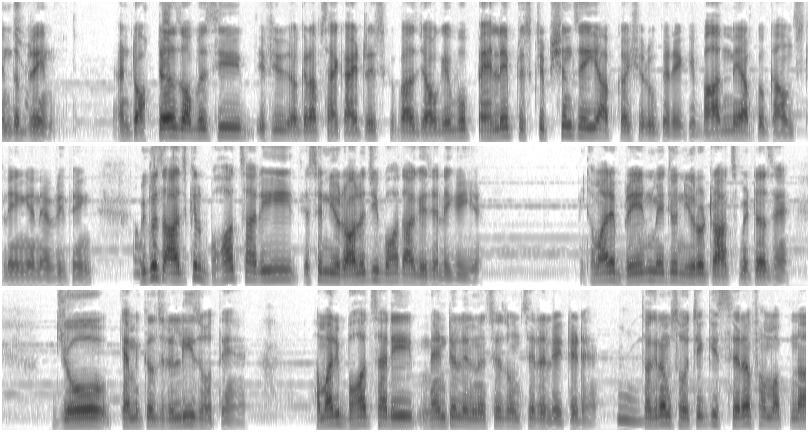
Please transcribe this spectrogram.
In the brain and doctors obviously if you अगर आप साइकाइट्रिस्ट के पास जाओगे वो पहले प्रिस्क्रिप्शन से ही आपका शुरू करेंगे। बाद में आपको काउंसलिंग एंड एवरीथिंग बिकॉज़ आजकल बहुत सारी जैसे न्यूरोलॉजी बहुत आगे चली गई है। तो हमारे ब्रेन में जो न्यूरो हैं जो केमिकल्स रिलीज़ होते हैं हमारी बहुत सारी मेंटल इलनेसेस उनसे रिलेटेड हैं। हम्म। तो अगर हम सोचें कि सिर्फ़ हम अपना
